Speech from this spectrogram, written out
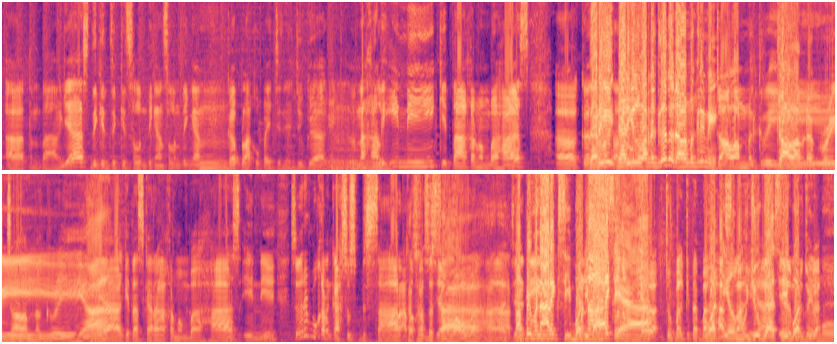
eh, tentang ya sedikit-sedikit selentingan-selentingan Hmm. ke pelaku pageantnya juga kayak gitu. Nah, kali ini kita akan membahas eh, ke Dari dari luar negeri atau dalam negeri nih? dalam negeri. Dalam negeri. Dalam negeri. Ya. Ya. kita sekarang akan membahas ini sebenarnya bukan kasus besar atau Kasus kasus, yang besar. wow banget. Tapi menarik sih buat dibahas untuk- ya. Coba kita bahas Buat ilmu lah ya. juga sih, buat juga. ilmu.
